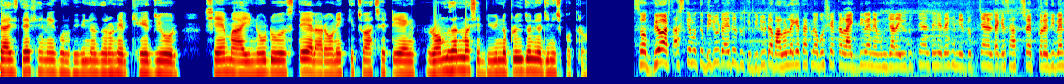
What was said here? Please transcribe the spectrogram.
গাইস দেখেন এগুলো বিভিন্ন ধরনের খেজুর, সেমাই নুডলস তেল, আর অনেক কিছু আছে, ট্যাং। রমজান মাসে বিভিন্ন প্রয়োজনীয় জিনিসপত্র। সো ভিউয়ার্স আজকের মতো ভিডিওটা এতটুকু ভিডিওটা ভালো লেগে থাকলে অবশ্যই একটা লাইক দিবেন এবং যারা ইউটিউব চ্যানেল থেকে দেখেন ইউটিউব চ্যানেলটাকে সাবস্ক্রাইব করে দিবেন।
